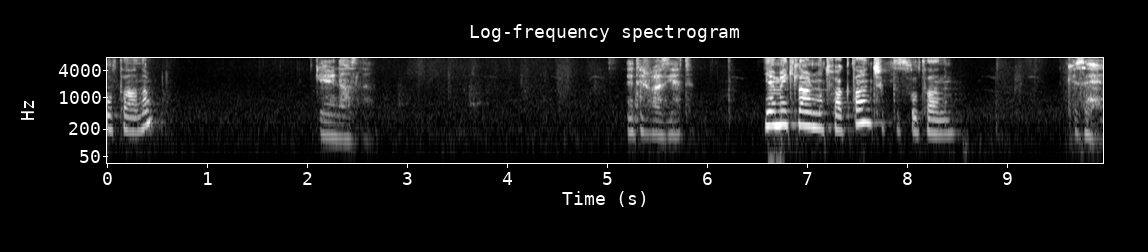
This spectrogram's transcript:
Sultanım. Gel Nazlı. Nedir vaziyet? Yemekler mutfaktan çıktı sultanım. Güzel.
